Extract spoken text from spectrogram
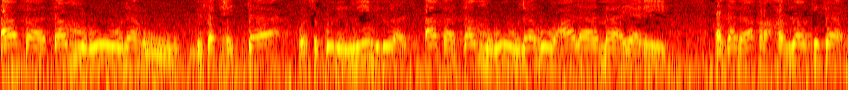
أفتمرونه. بفتح التاء وسكون الميم بدون ألف. أفتمرونه على ما يري هكذا يقرأ حمزة والكسائي.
